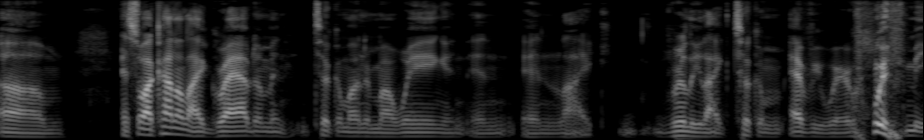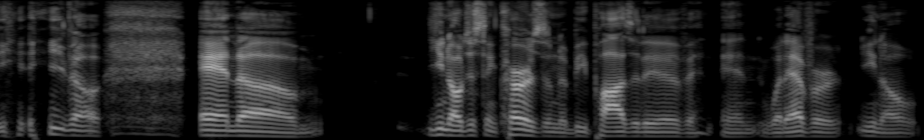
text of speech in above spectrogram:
Um, and so I kind of like grabbed him and took him under my wing and and and like really like took him everywhere with me, you know, and um, you know just encouraged him to be positive and and whatever you know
